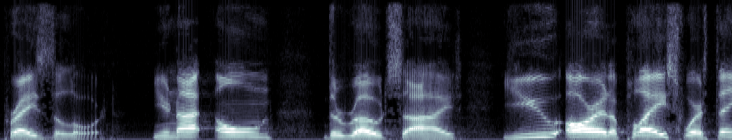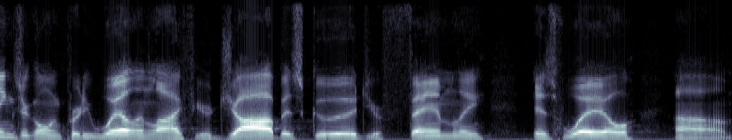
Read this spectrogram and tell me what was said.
Praise the Lord. You're not on the roadside. You are at a place where things are going pretty well in life. Your job is good, your family is well um,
